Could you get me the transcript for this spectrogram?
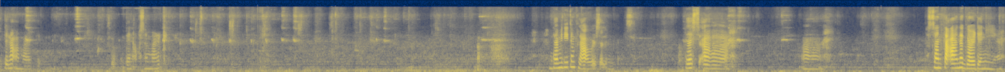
Ito lang ang market. So, punta na ako sa market. Ang dami ditong flowers, alam mo guys. Tapos, ah, ah, Santa Ana Gardenia.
